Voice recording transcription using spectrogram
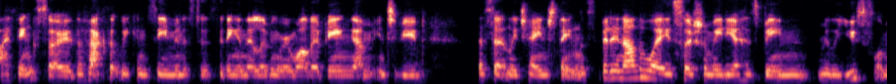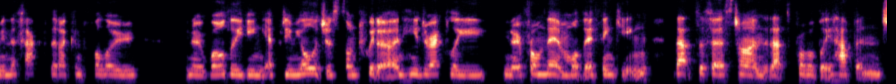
I think so. The fact that we can see ministers sitting in their living room while they're being um, interviewed has certainly changed things. But in other ways, social media has been really useful. I mean, the fact that I can follow, you know, world leading epidemiologists on Twitter and hear directly, you know, from them what they're thinking, that's the first time that that's probably happened.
